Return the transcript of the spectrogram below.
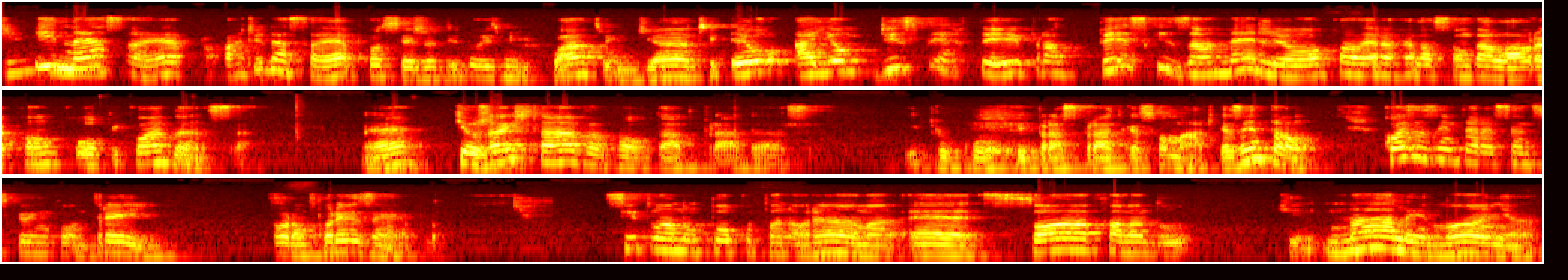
uhum. e nessa época, a partir dessa época, ou seja, de 2004 em diante, eu, aí eu despertei para pesquisar melhor qual era a relação da Laura com o corpo e com a dança, né, que eu já estava voltado para a dança, e para o corpo e para as práticas somáticas. Então, coisas interessantes que eu encontrei foram, por exemplo, situando um pouco o panorama, é, só falando que na Alemanha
